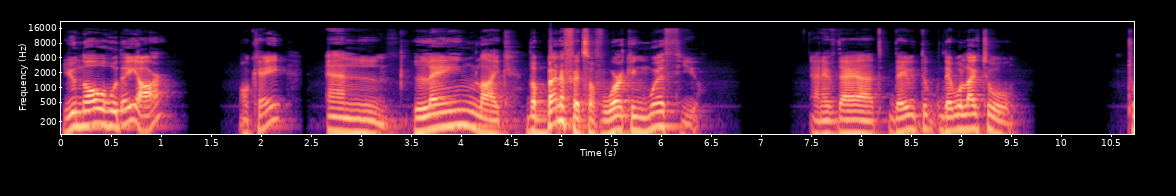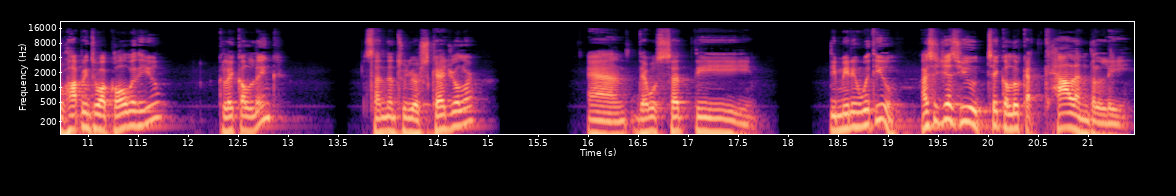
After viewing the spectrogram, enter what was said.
you know who they are, okay? And laying like the benefits of working with you. And if that they they would like to to hop into a call with you, click a link, send them to your scheduler, and they will set the the meeting with you. I suggest you take a look at Calendly.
